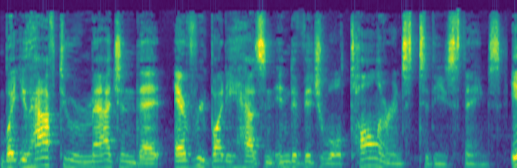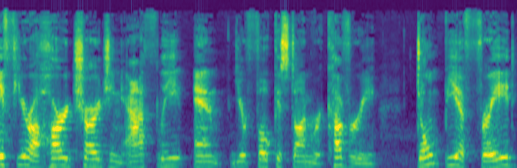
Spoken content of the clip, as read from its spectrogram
but you have to imagine that everybody has an individual tolerance to these things. If you're a hard charging athlete and you're focused on recovery, don't be afraid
